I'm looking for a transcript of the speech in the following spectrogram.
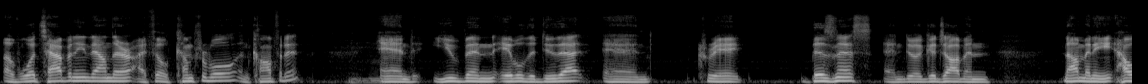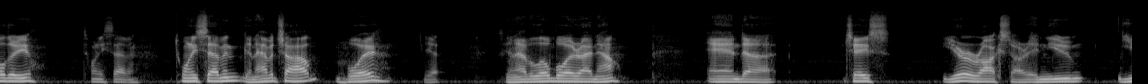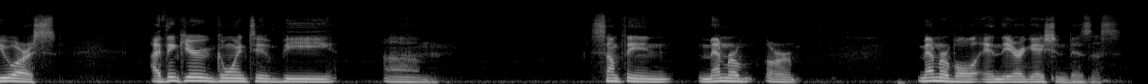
of what's happening down there i feel comfortable and confident. Mm-hmm. And you've been able to do that and create business and do a good job and not many how old are you? 27. 27, gonna have a child, mm-hmm. boy. Gonna have a little boy right now. And uh, Chase, you're a rock star, and you you are. I think you're going to be um, something memorable or memorable in the irrigation business.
